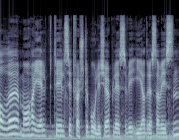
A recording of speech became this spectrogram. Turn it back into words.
Alle må ha hjelp til sitt første boligkjøp, leser vi i Adresseavisen.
